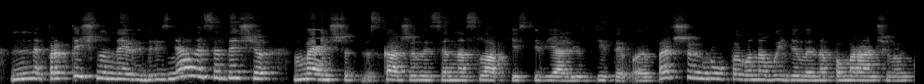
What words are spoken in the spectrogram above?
практично не відрізнялися, дещо менше скаржилися на слабкість і в'ялість діти першої групи, вона виділена помаранчевим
